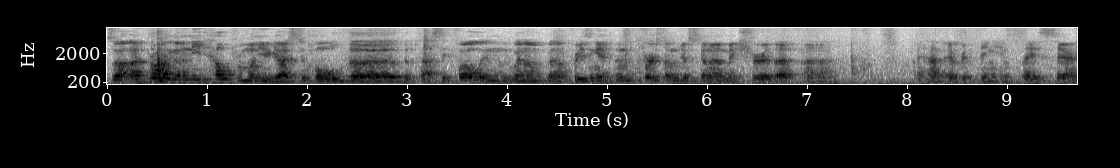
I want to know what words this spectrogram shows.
so I'm probably going to need help from one of you guys to hold the, the plastic foil in when I'm when I'm freezing it. And first, I'm just going to make sure that uh, I have everything in place here.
